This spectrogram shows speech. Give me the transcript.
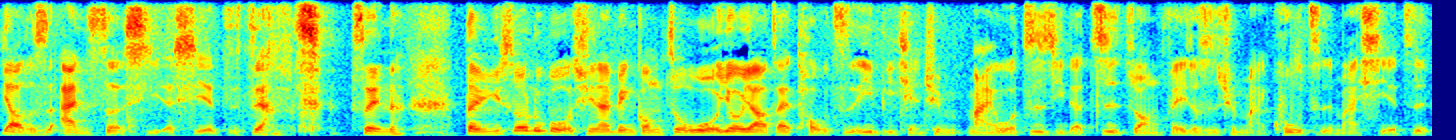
要的是暗色系的鞋子，这样子。所以呢，等于说如果我去那边工作，我又要再投资一笔钱去买我自己的自装费，就是去买裤子、买鞋子，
